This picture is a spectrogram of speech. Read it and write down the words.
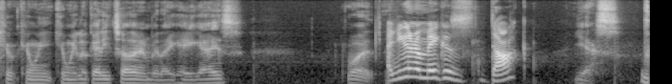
Can, can we can we look at each other and be like, hey guys, What? Are you gonna make us doc? yes.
